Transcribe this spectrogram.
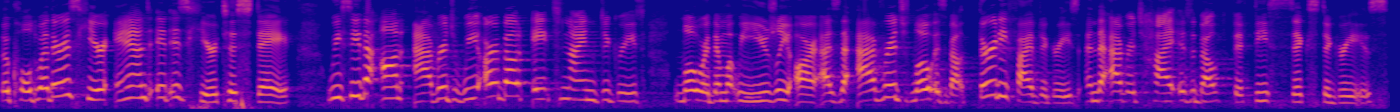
the cold weather is here and it is here to stay. We see that on average, we are about 8 to 9 degrees lower than what we usually are, as the average low is about 35 degrees and the average high is about 56 degrees.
